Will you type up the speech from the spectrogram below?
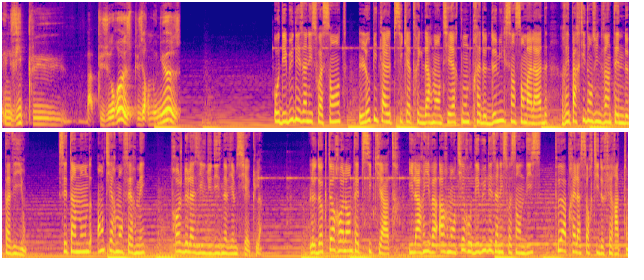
une vie plus bah, plus heureuse, plus harmonieuse. Au début des années 60, l'hôpital psychiatrique d'Armentières compte près de 2500 malades répartis dans une vingtaine de pavillons. C'est un monde entièrement fermé, proche de l'asile du 19e siècle. Le docteur Roland est psychiatre. Il arrive à Armentières au début des années 70, peu après la sortie de Ferraton.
